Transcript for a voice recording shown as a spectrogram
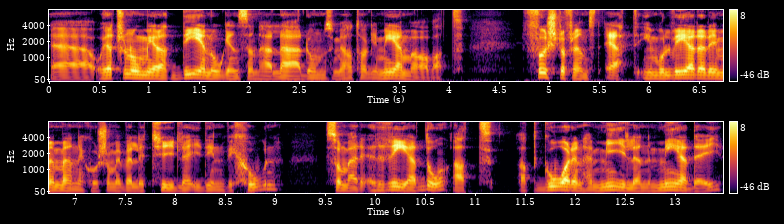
Eh, och jag tror nog mer att det är nog en sån här lärdom som jag har tagit med mig av att först och främst ett, involvera dig med människor som är väldigt tydliga i din vision, som är redo att att gå den här milen med dig.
